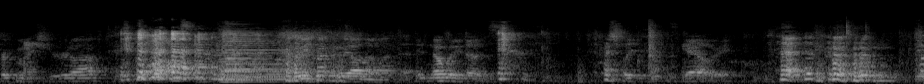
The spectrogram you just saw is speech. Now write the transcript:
Ripping my shirt off. awesome. We, we all don't want that. Nobody does. Especially this gallery.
